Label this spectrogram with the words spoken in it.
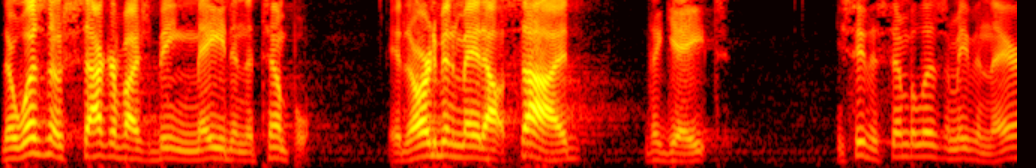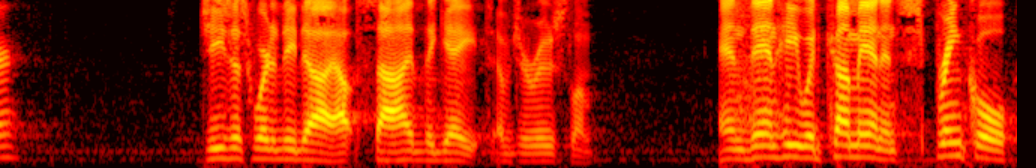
There was no sacrifice being made in the temple. It had already been made outside the gate. You see the symbolism even there? Jesus, where did he die? Outside the gate of Jerusalem. And then he would come in and sprinkle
